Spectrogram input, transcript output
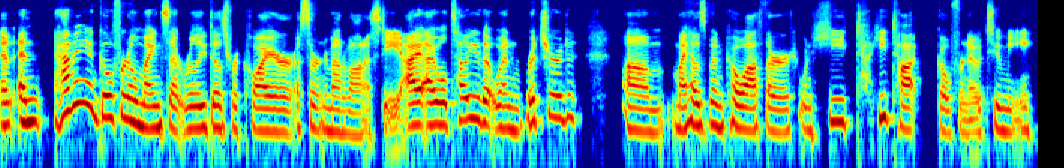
and, and having a go for no mindset really does require a certain amount of honesty. I, I will tell you that when Richard, um, my husband, co-author, when he he taught go for no to me,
